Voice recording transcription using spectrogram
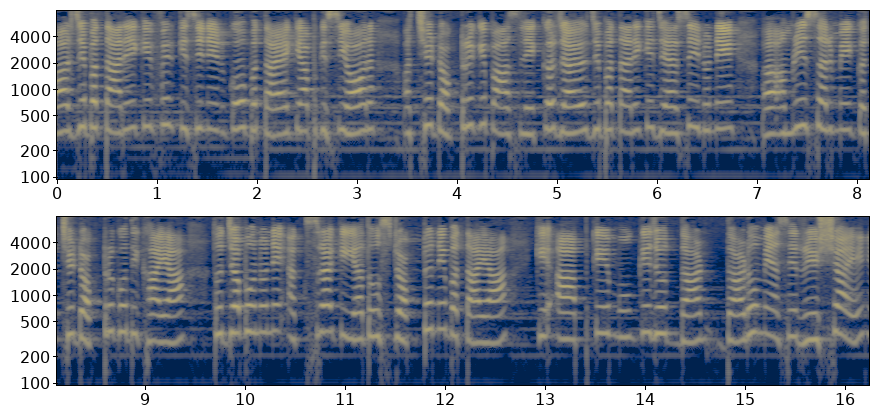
और ये बता रहे कि फिर किसी ने इनको बताया कि आप किसी और अच्छे डॉक्टर के पास लेकर जाए जी बता रहे कि जैसे इन्होंने अमृतसर में एक अच्छे डॉक्टर को दिखाया तो जब उन्होंने एक्सरा किया तो उस डॉक्टर ने बताया कि आपके मुँह के जो दाढ़ दाढ़ों में ऐसे रेशा है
